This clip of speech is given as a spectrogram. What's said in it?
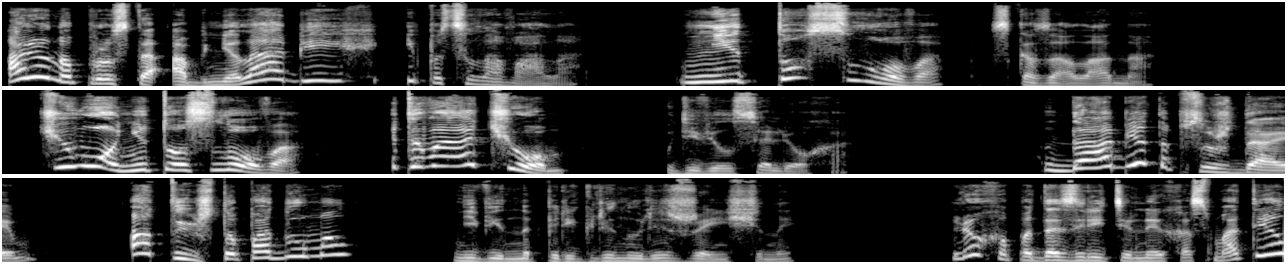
Алена просто обняла обеих и поцеловала. «Не то слово!» — сказала она. «Чего не то слово? Это вы о чем?» — удивился Леха. «Да обед обсуждаем. А ты что подумал?» Невинно переглянулись женщины. Леха подозрительно их осмотрел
